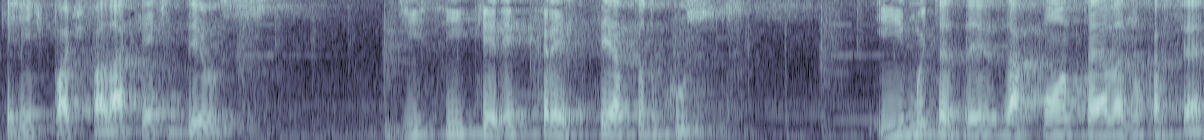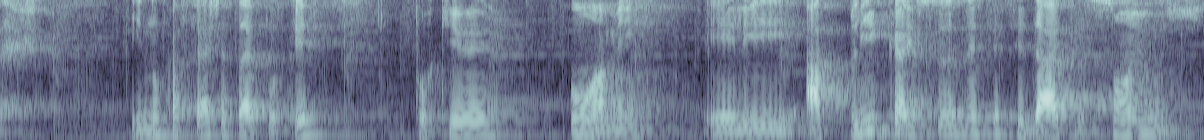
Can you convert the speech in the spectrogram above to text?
que a gente pode falar que é de Deus, de se querer crescer a todo custo e muitas vezes a conta ela nunca fecha. E nunca fecha, sabe por quê? Porque o homem ele aplica as suas necessidades e sonhos,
